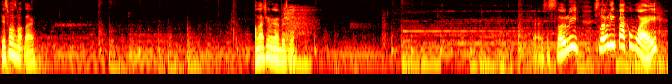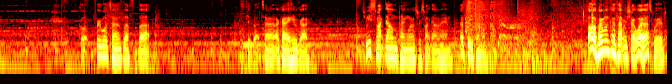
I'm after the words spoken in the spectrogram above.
This one's not, though. I'm actually gonna go invisible. Okay, so slowly, slowly back away. Got three more turns left of that. Skip that turn. Okay, here we go. Should we smack down the penguin or should we smack down him? Let's do the penguin. Oh, penguin can attack me straight away. That's weird.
